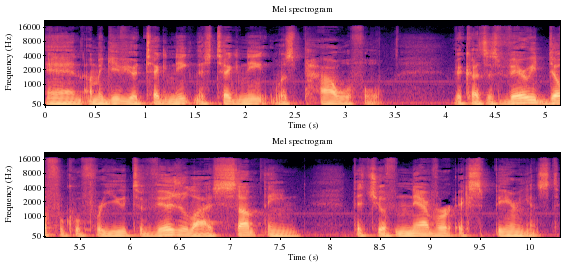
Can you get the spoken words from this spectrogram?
And I'm going to give you a technique. This technique was powerful because it's very difficult for you to visualize something that you have never experienced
